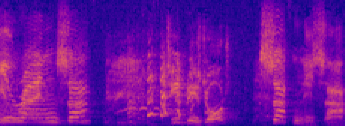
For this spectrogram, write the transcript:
You rang, sir? Tea, please, George. Certainly, sir.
